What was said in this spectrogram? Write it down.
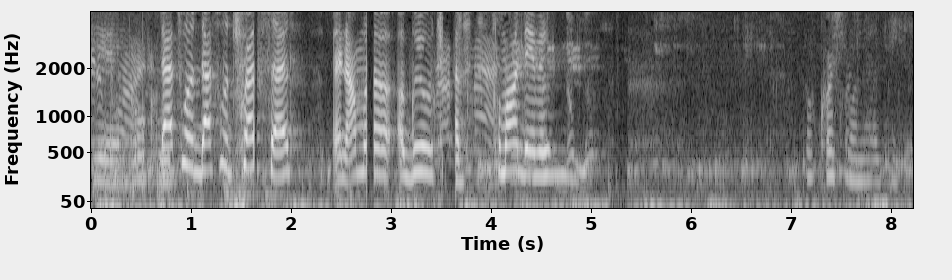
Yeah, Goku. That's what that's what Trev said, and I'm gonna agree with Trev. Come on, David. Of course you want to be a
